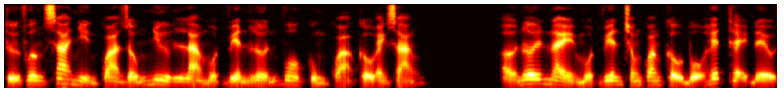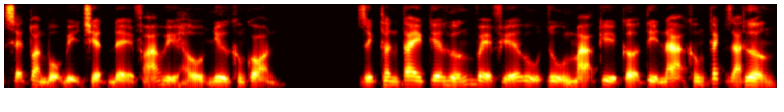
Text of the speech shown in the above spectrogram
từ phương xa nhìn qua giống như là một viên lớn vô cùng quả cầu ánh sáng. Ở nơi này một viên trong quang cầu bộ hết thể đều sẽ toàn bộ bị triệt để phá hủy hầu như không còn. Dịch thần tay kia hướng về phía ủ rủ mạ kỳ cỡ tì nạ không tách ra thương.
